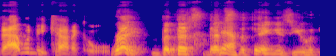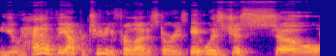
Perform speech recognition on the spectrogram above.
That would be kind of cool. Right, but that's that's Yeah. the thing is you you have the opportunity for a lot of stories. It was just so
